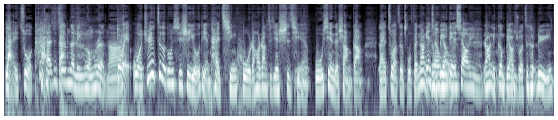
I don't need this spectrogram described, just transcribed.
来做看，才是真的零容忍啊！对，我觉得这个东西是有点太轻忽，然后让这件事情无限的上纲来做这个部分，那你更不要变成蝴蝶效应。然后你更不要说这个绿营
